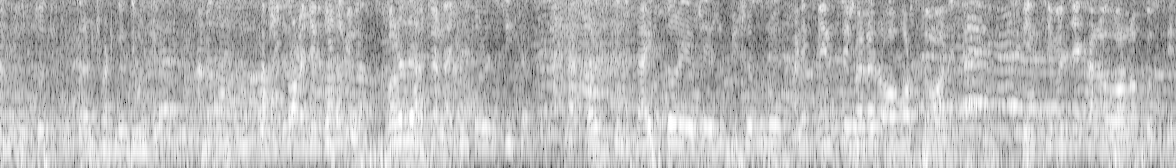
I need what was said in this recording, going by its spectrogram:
আমি উত্তর উত্তর আমি সঠিকভাবে দিব কি আমি কোনো কোনো কলেজের কিছুই না, কলেজে আছি নাই। আমি কলেজ টিচার কলেজ কিন্তু দায়িত্ব এসব বিষয়গুলো মানে প্রিন্সিপালের অবর্তমানে। প্রিন্সিপাল যেখানে অনুপস্থিত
